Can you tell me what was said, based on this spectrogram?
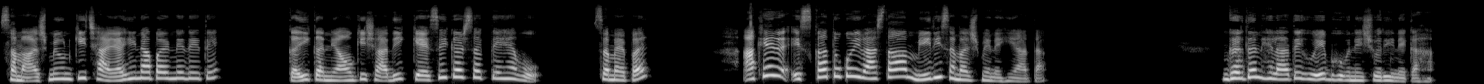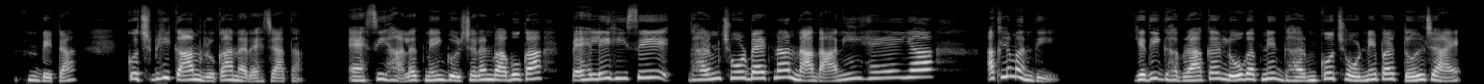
समाज में उनकी छाया ही ना पड़ने देते। कई कन्याओं की शादी कैसे कर सकते हैं वो? समय पर? आखिर इसका तो कोई रास्ता मेरी समझ में नहीं आता। गर्दन हिलाते हुए भुवनेश्वरी ने कहा, बेटा, कुछ भी काम रुका न रह जाता। ऐसी हालत में गुरचरण बाबू का पहले ही से धर्म छोड़ बैठना नादानी है या अक्लमंदी? यदि घबराकर लोग अपने धर्म को छोड़ने पर तुल जाएँ,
